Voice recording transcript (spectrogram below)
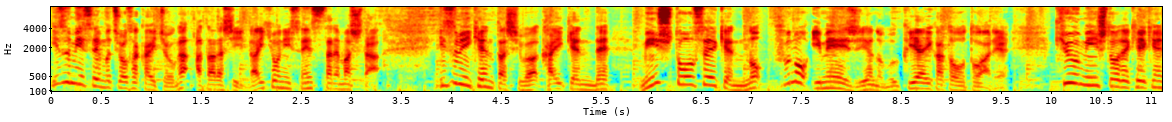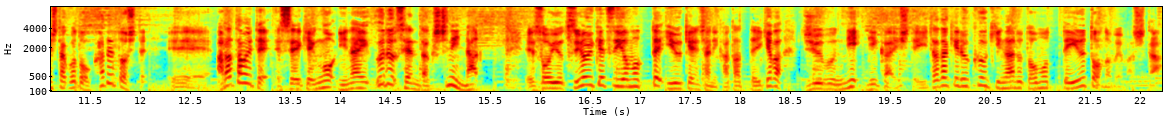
泉政務調査会長が新しい代表に選出されました。泉健太氏は会見で民主党政権の負のイメージへの向き合い方を問われ旧民主党で経験したことを糧として、えー改めて政権を担いうる選択肢になる。えーそういう強い決意を持って有権者に語っていけば十分に理解していただける空気があると思っていると述べました、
